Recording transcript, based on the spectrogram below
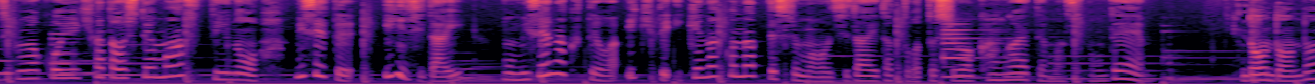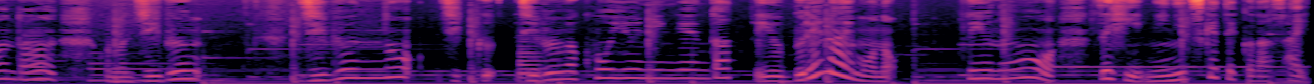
自分はこういう生き方をしてますっていうのを見せていい時代もう見せなくては生きていけなくなってしまう時代だと私は考えてますのでどんどんどんどんこの自分自分の軸自分はこういう人間だっていうブレないものっていうのをぜひ身につけてください。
